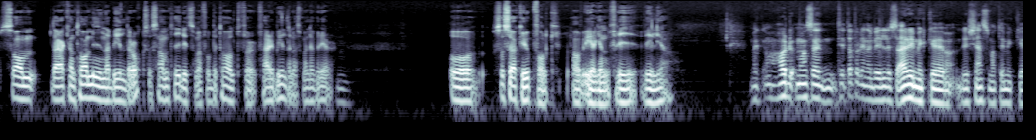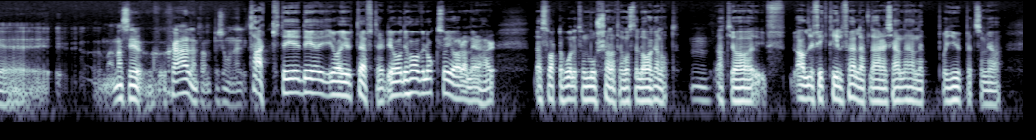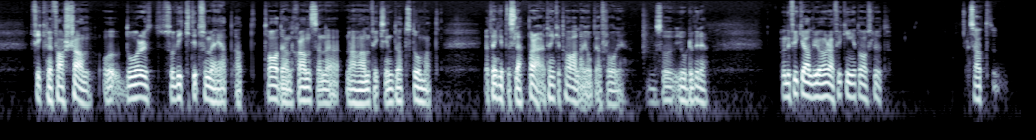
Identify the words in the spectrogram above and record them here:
som där jag kan ta mina bilder också samtidigt som jag får betalt för färgbilderna som jag levererar. Och så söker jag upp folk av egen fri vilja. Men har du, man säger, tittar på dina bilder så är det mycket, det känns som att det är mycket, man ser själen på personen. Liksom. Tack, det är det jag är ute efter. Det, det har väl också att göra med det här, det här svarta hålet från morsan, att jag måste laga något. Att jag aldrig fick tillfälle att lära känna henne på djupet som jag fick med farsan. Och då är det så viktigt för mig att, att ta den chansen när, när han fick sin dödsdom. Att jag tänker inte släppa det här, jag tänker ta alla jobbiga frågor. Och så gjorde vi det. Men det fick jag aldrig göra, jag fick inget avslut. Så att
